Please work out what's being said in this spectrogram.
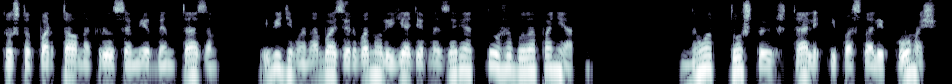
то, что портал накрылся медным тазом и, видимо, на базе рванули ядерный заряд, тоже было понятно. Но вот то, что их ждали и послали помощь,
